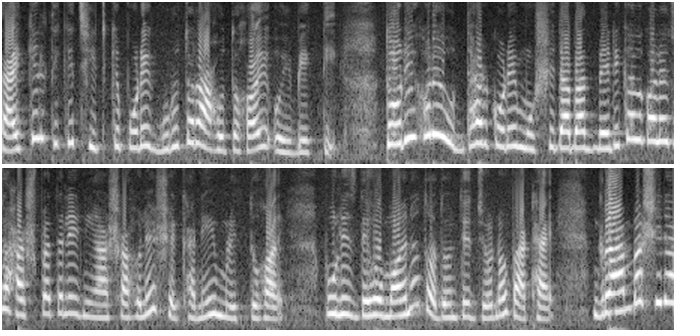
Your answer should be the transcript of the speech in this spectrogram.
সাইকেল থেকে ছিটকে পড়ে গুরুতর আহত হয় ওই ব্যক্তি। তড়িঘড়ি উদ্ধার করে মুর্শিদাবাদ মেডিকেল কলেজ ও হাসপাতালে নিয়ে আসা হলে সেখানেই মৃত্যু হয়। পুলিশ দেহ ময়না তদন্তের জন্য পাঠায়। গ্রামবাসীরা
